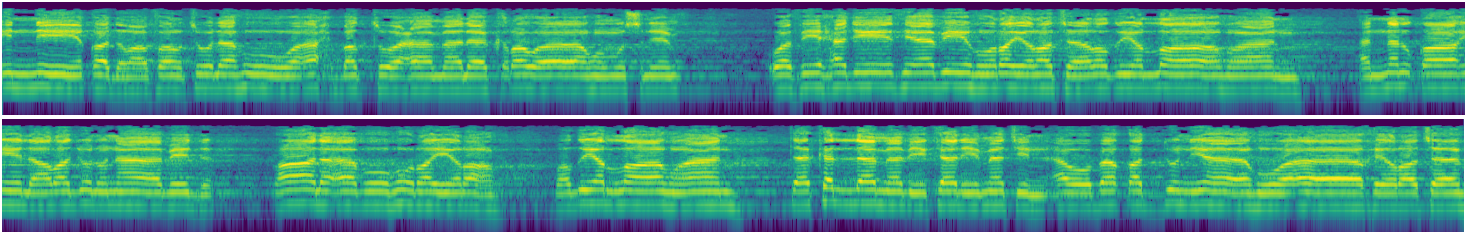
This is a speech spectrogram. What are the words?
إني قد غفرت له وأحبطت عملك رواه مسلم. وفي حديث أبي هريرة رضي الله عنه أن القائل رجل عابد قال أبو هريرة رضي الله عنه تكلم بكلمة أوبقت دنياه وآخرته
